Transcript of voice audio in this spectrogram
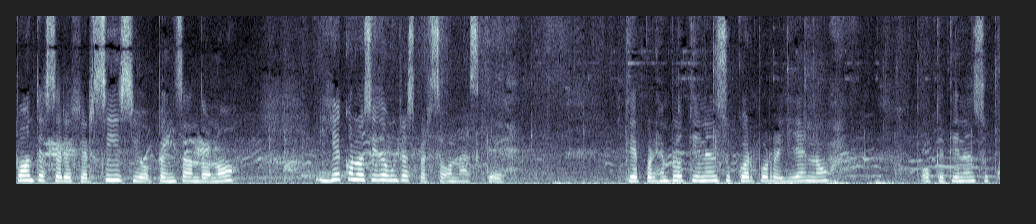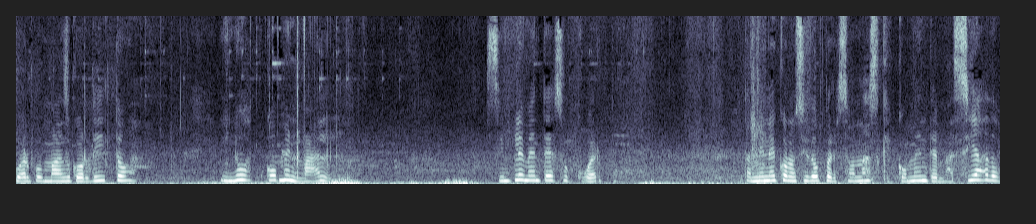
ponte a hacer ejercicio pensando, ¿no? Y he conocido muchas personas que, que, por ejemplo, tienen su cuerpo relleno o que tienen su cuerpo más gordito y no comen mal. Simplemente es su cuerpo. También he conocido personas que comen demasiado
